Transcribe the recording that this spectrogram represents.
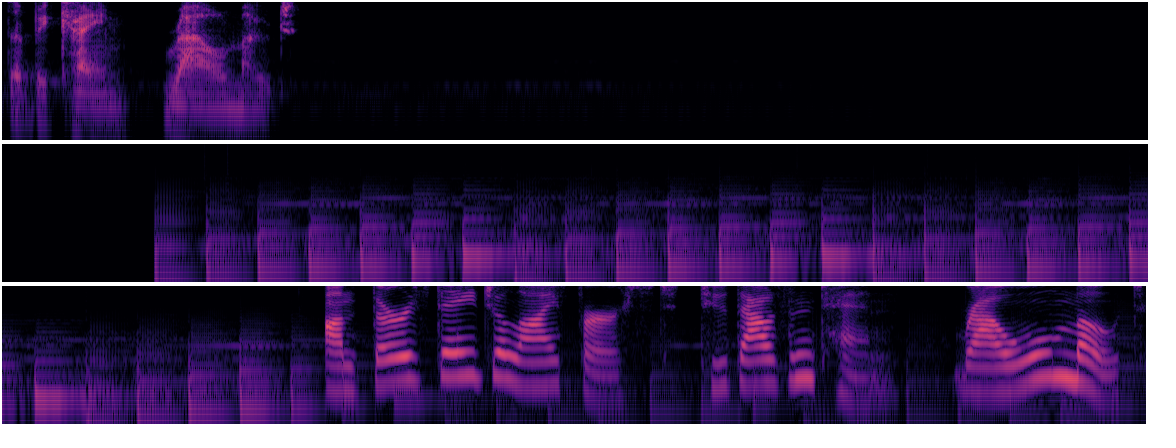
that became Raoul Moat. On Thursday, July 1st, 2010, Raoul Moat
